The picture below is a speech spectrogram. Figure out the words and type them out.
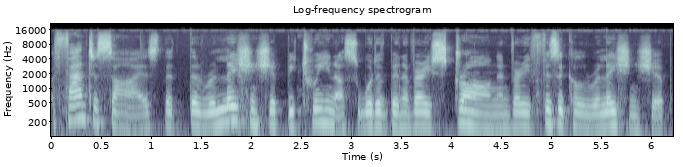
fantasized that the relationship between us would have been a very strong and very physical relationship,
